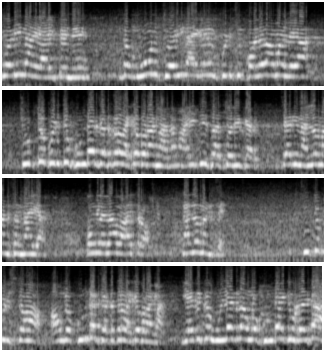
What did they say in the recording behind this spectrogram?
சொறி நாய் ஆயிட்டுன்னு இந்த மூணு சொறி நாய்களையும் பிடிச்சு கொல்லலாமா இல்லையா? சுட்டு பிடிச்சு குண்டர் சட்டத்துல வைக்க போறாங்க நம்ம ஐஜி சார் சொல்லியிருக்காரு. சரி நல்ல மனுஷன் தான் ஐயா. உங்களை எல்லாம் வாழ்த்துறோம். நல்ல மனுஷன். சுட்டு பிடிச்சிட்டோம். அவங்க குண்டர் சட்டத்துல வைக்க போறாங்க எதுக்கு உள்ள இருந்து அவங்க குண்டாக்கி விடுறதுக்கா?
